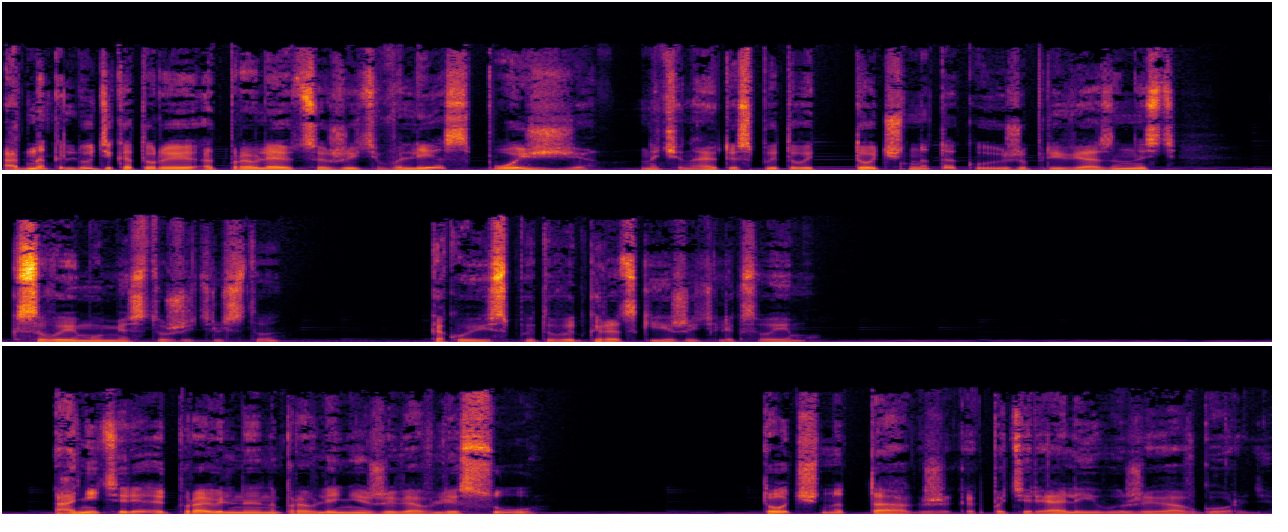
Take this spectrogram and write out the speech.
Однако люди, которые отправляются жить в лес, позже начинают испытывать точно такую же привязанность к своему месту жительства, какую испытывают городские жители к своему. Они теряют правильное направление, живя в лесу, точно так же, как потеряли его, живя в городе.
